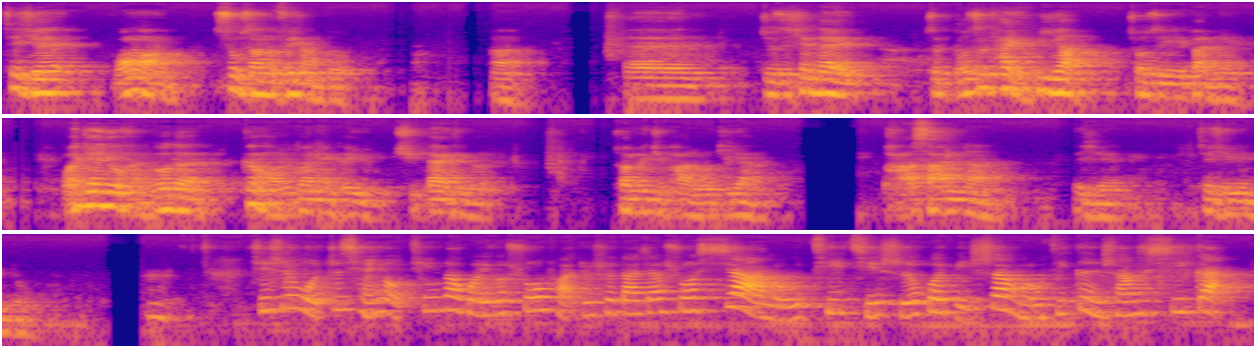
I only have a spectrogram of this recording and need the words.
这些往往受伤的非常多，啊，呃，就是现在这不是太有必要做这些锻炼，完全有很多的更好的锻炼可以取代这个，专门去爬楼梯啊、爬山呐这些这些运动。嗯。其实我之前有听到过一个说法，就是大家说下楼梯其实会比上楼梯更伤膝盖，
